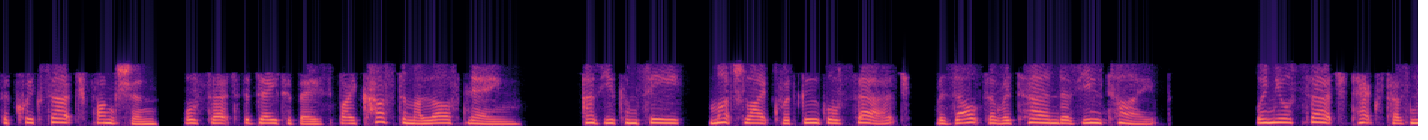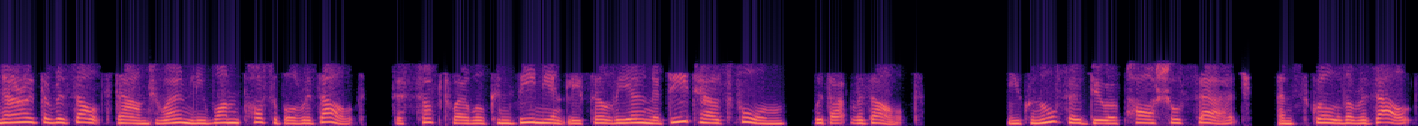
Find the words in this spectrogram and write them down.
The quick search function will search the database by customer last name. As you can see, much like with Google search, results are returned as you type. When your search text has narrowed the results down to only one possible result, the software will conveniently fill the owner details form with that result. You can also do a partial search and scroll the results,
